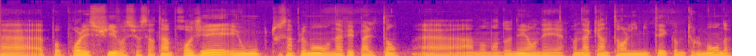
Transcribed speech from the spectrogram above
euh, pour, les suivre sur certains projets et où tout simplement on n'avait pas le temps. Euh, à un moment donné, on n'a on qu'un temps limité comme tout le monde.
